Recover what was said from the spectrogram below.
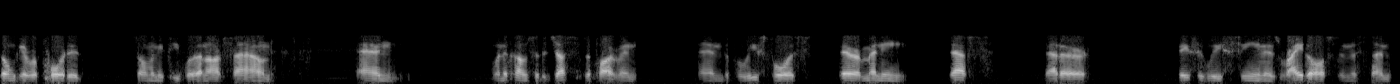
don't get reported, so many people that aren't found, and when it comes to the Justice Department and the police force, there are many deaths that are basically seen as write-offs in the sense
